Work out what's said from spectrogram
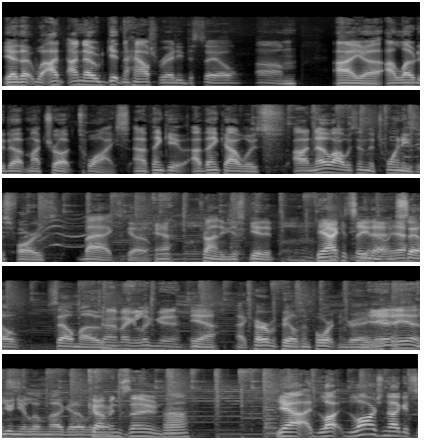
Yeah, that I, I know getting the house ready to sell. Um, I uh, I loaded up my truck twice, and I think it, I think I was I know I was in the twenties as far as bags go. Yeah. trying to just get it. Yeah, I can see you know, that. in yeah. sell sell mode. Trying to make it look good. Yeah, that curb appeal is important, Greg. Yeah, it is. You and your little nugget over there. Coming there. soon. Huh? Yeah, large nuggets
